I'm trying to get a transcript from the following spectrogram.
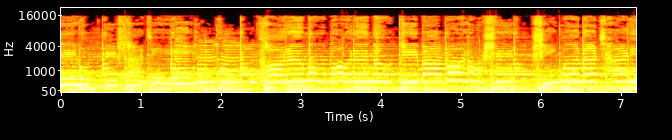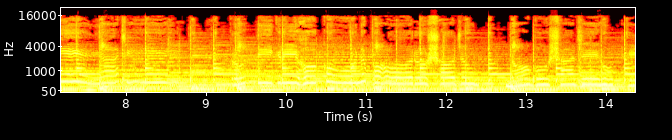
সাজে ওঠে সাজিয়ে, ধর্ম, বর্ণ, কিবা বয়সের সীমানা ছাড়িয়ে আজি প্রতি গৃহ কোন পর সজন নব সাজে ওঠে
